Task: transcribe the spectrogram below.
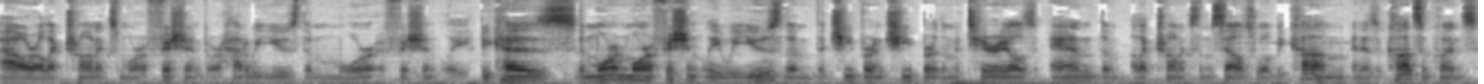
our electronics more efficient or how do we use them more efficiently? Because the more and more efficiently we use them, the cheaper and cheaper the materials and the electronics themselves will become. And as a consequence,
